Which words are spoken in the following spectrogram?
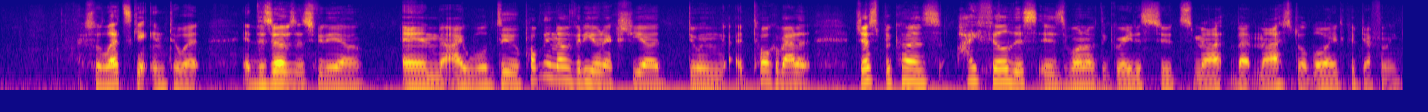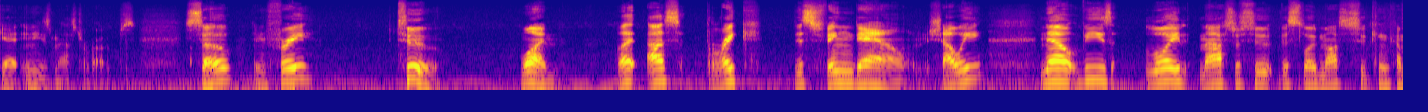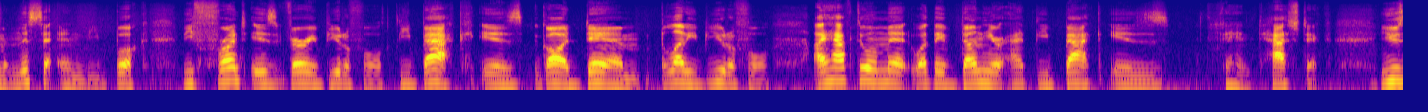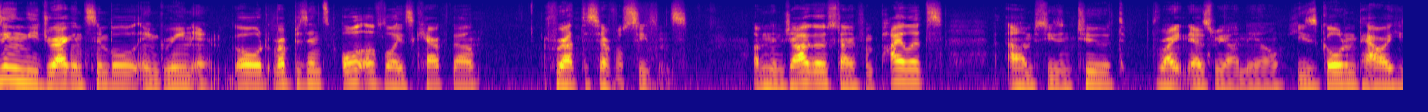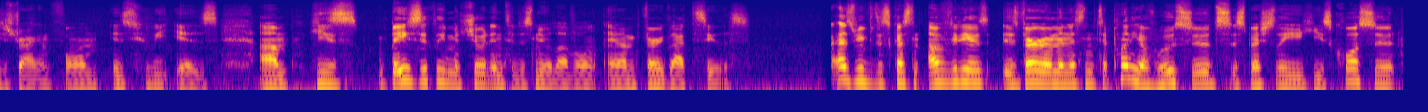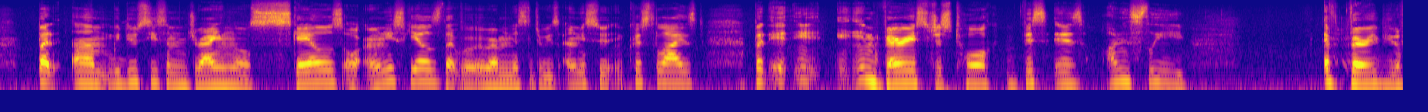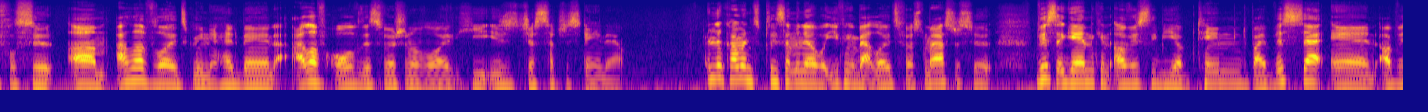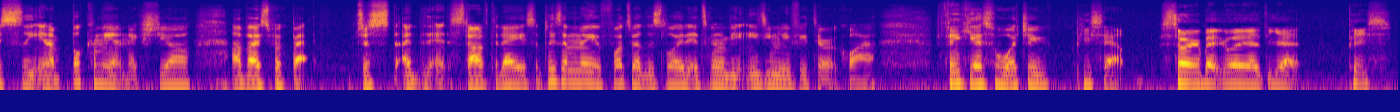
So let's get into it. It deserves this video, and I will do probably another video next year doing a talk about it just because I feel this is one of the greatest suits ma- that Master Lloyd could definitely get in his Master Robes. So, in three, two, one, let us break this thing down, shall we? Now, these Lloyd Master Suit, this Lloyd Master Suit can come in this set and the book. The front is very beautiful. The back is goddamn bloody beautiful. I have to admit, what they've done here at the back is fantastic. Using the dragon symbol in green and gold represents all of Lloyd's character throughout the several seasons. Of Ninjago, starting from pilots, um, season 2 to right as we are now. He's golden power, he's dragon form, is who he is. Um, he's basically matured into this new level, and I'm very glad to see this as we've discussed in other videos, is very reminiscent to plenty of Wu suits, especially his core suit. But um, we do see some dragon little scales or Oni scales that were reminiscent to his Oni suit and crystallized. But it, it, in various just talk, this is honestly a very beautiful suit. Um, I love Lloyd's green headband. I love all of this version of Lloyd. He is just such a standout. In the comments, please let me know what you think about Lloyd's first Master Suit. This, again, can obviously be obtained by this set and obviously in a book coming out next year uh, that I spoke about just at the start of today. So please let me know your thoughts about this Lloyd. It's going to be an easy minifig to acquire. Thank you guys for watching. Peace out. Sorry about your way at the end. Peace.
